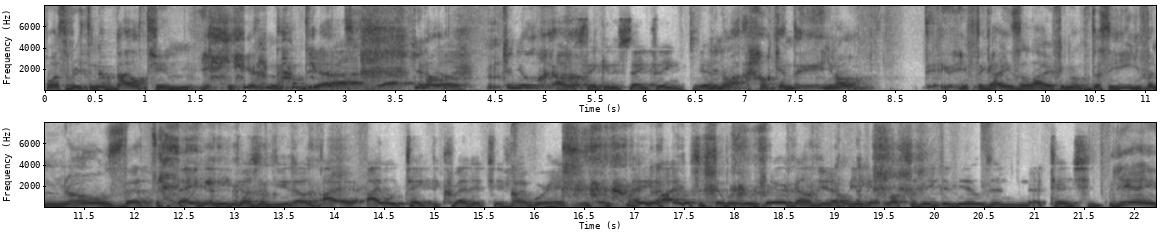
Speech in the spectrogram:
was written about him. you know, that, yeah, yeah. You know, know, can you? I was how, thinking the same thing. Yeah. You know, how can you know? If the guy is alive, you know, does he even knows that? Maybe he doesn't. You know, I I would take the credit if I were him. You know? hey, I was a super flare gun. You know, you get lots of interviews and attention. Yeah,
